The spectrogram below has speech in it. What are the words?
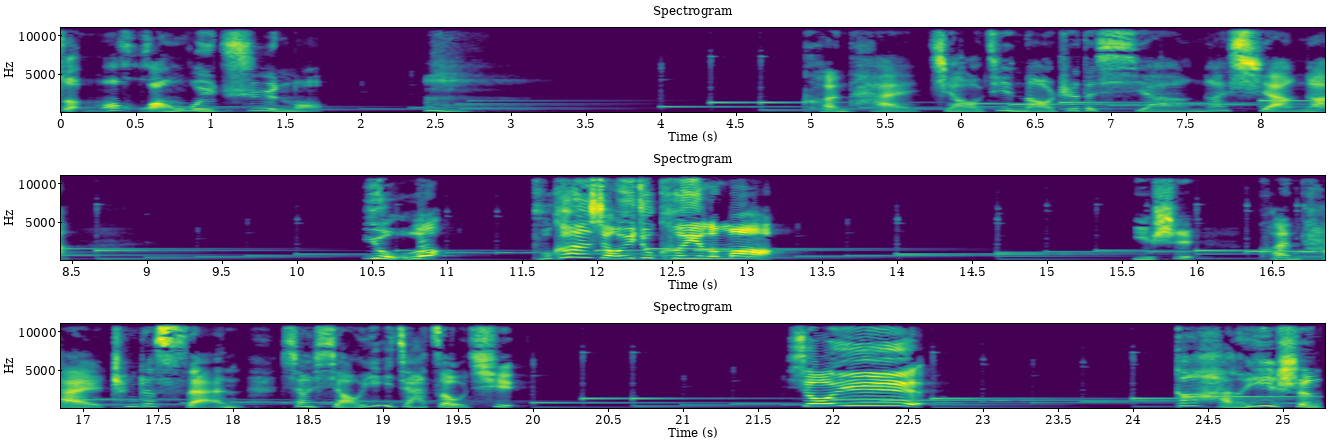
怎么还回去呢？嗯。宽太绞尽脑汁的想啊想啊，有了，不看小易就可以了吗？于是，宽太撑着伞向小易家走去。小易刚喊了一声，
